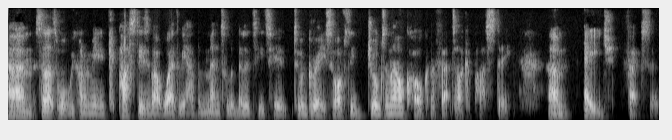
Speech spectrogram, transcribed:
Um, so that's what we kind of mean. Capacity is about whether we have the mental ability to to agree. So obviously, drugs and alcohol can affect our capacity. Um, age affects it.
